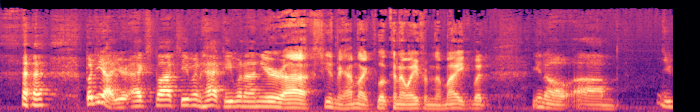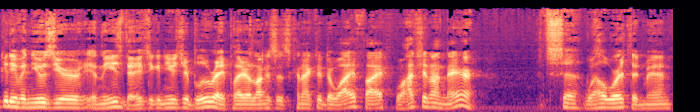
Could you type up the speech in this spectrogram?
but yeah, your Xbox, even heck, even on your uh, excuse me, I'm like looking away from the mic, but you know, um, you could even use your in these days you can use your Blu-ray player as long as it's connected to Wi-Fi. Watch it on there. It's uh, well worth it, man.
